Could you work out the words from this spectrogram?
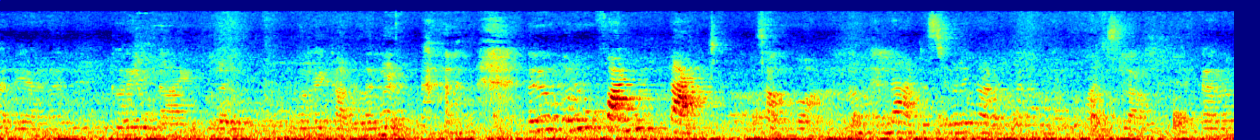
കഥയാണ് കുറെ ഉടായ്പകൾ കുറെ കള്ളങ്ങൾ. ഒരു ഒരു ഫൺ ഫാക്ട് സംഭവമാണ്. എല്ലാ ആർട്ടിസ്റ്റുകളെയും കാണുമ്പോൾ നമുക്ക് മനസ്സിലാവും കാരണം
